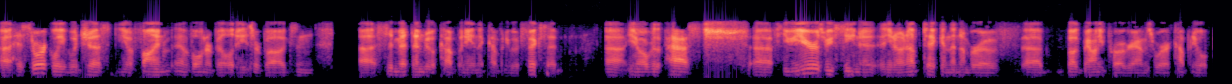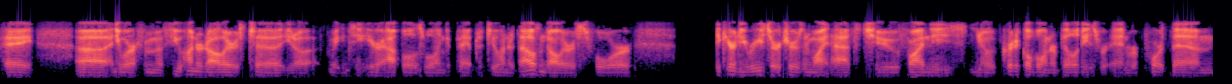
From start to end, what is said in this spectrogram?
uh, historically would just, you know, find vulnerabilities or bugs and uh, submit them to a company and the company would fix it. Uh, you know, over the past uh, few years, we've seen a, you know an uptick in the number of uh, bug bounty programs where a company will pay uh, anywhere from a few hundred dollars to you know we can see here Apple is willing to pay up to two hundred thousand dollars for security researchers and white hats to find these you know critical vulnerabilities and report them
